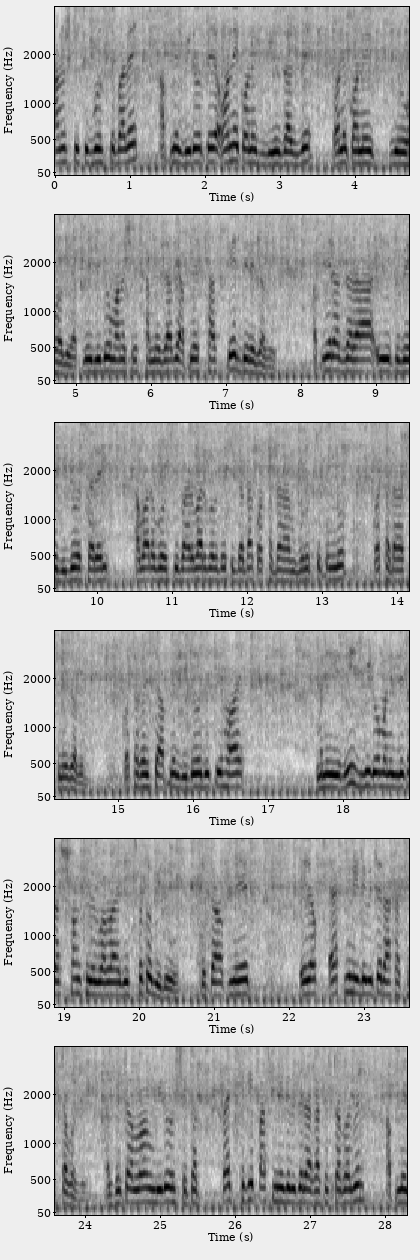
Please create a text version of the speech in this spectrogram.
মানুষ কিছু বুঝতে পারে। আপনার ভিডিওতে অনেক অনেক ভিউজ আসবে, অনেক অনেক ভিউ হবে। আপনার ভিডিও মানুষের সামনে যাবে, আপনার সাবস্ক্রাইব বেড়ে যাবে। আপনারা যারা ইউটিউবে ভিডিও ছাড়েন, আবারও বলছি, বারবার বলতেছি, দাদা, কথাটা গুরুত্বপূর্ণ, কথাটা শুনে যাবেন। কথাটা হচ্ছে, আপনার ভিডিও দিতে হয় মানে রিচ ভিডিও মানে যেটা সংক্ষেপে বলা হয় যে ছোটো ভিডিও সেটা আপনি এরকম এক মিনিটের ভিতরে রাখার চেষ্টা করবেন। আর যেটা লং ভিডিও সেটা চার থেকে পাঁচ মিনিটের ভিতরে রাখার চেষ্টা করবেন। আপনার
